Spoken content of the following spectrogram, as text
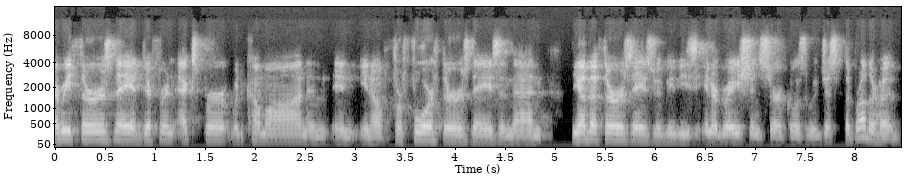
every Thursday a different expert would come on and, and you know for four Thursdays and then the other Thursdays would be these integration circles with just the brotherhood.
